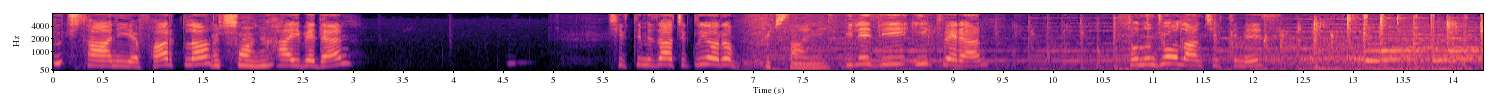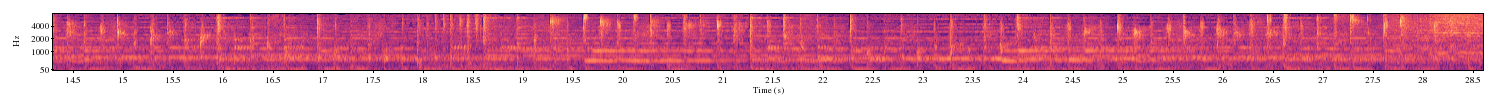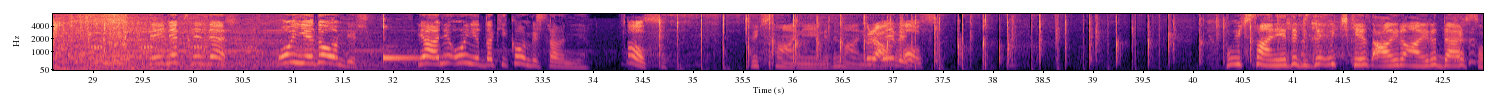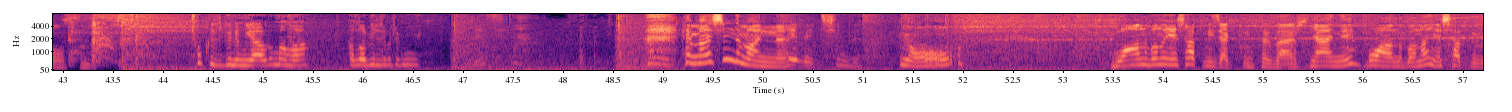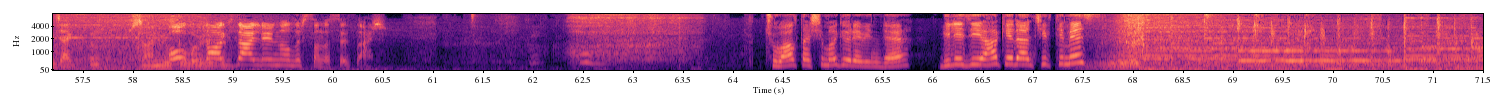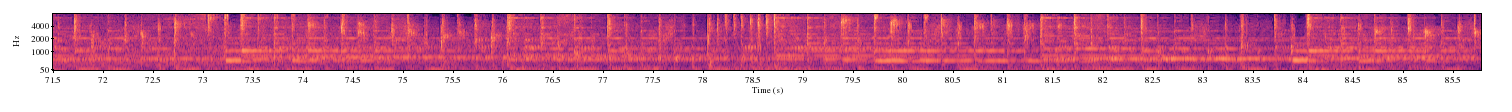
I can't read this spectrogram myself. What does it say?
3 saniye farkla 3 saniye. kaybeden çiftimizi açıklıyorum. 3 saniye. Bileziği ilk veren sonuncu olan çiftimiz yani 17 dakika 11 saniye. Olsun. 3 saniyeli değil mi anne? Bravo Evet. olsun. Bu 3 saniyede bize 3 kez ayrı ayrı ders olsun. Çok üzgünüm yavrum ama alabilir miyim? Hemen şimdi mi anne? Evet şimdi. Yo. Bu anı bana yaşatmayacaktın Sezer. Yani bu anı bana yaşatmayacaktın. 3 saniye hızlı Olsun olabilir. daha mi? güzellerini alırsana Sezer. Çuval taşıma görevinde bileziği hak eden çiftimiz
